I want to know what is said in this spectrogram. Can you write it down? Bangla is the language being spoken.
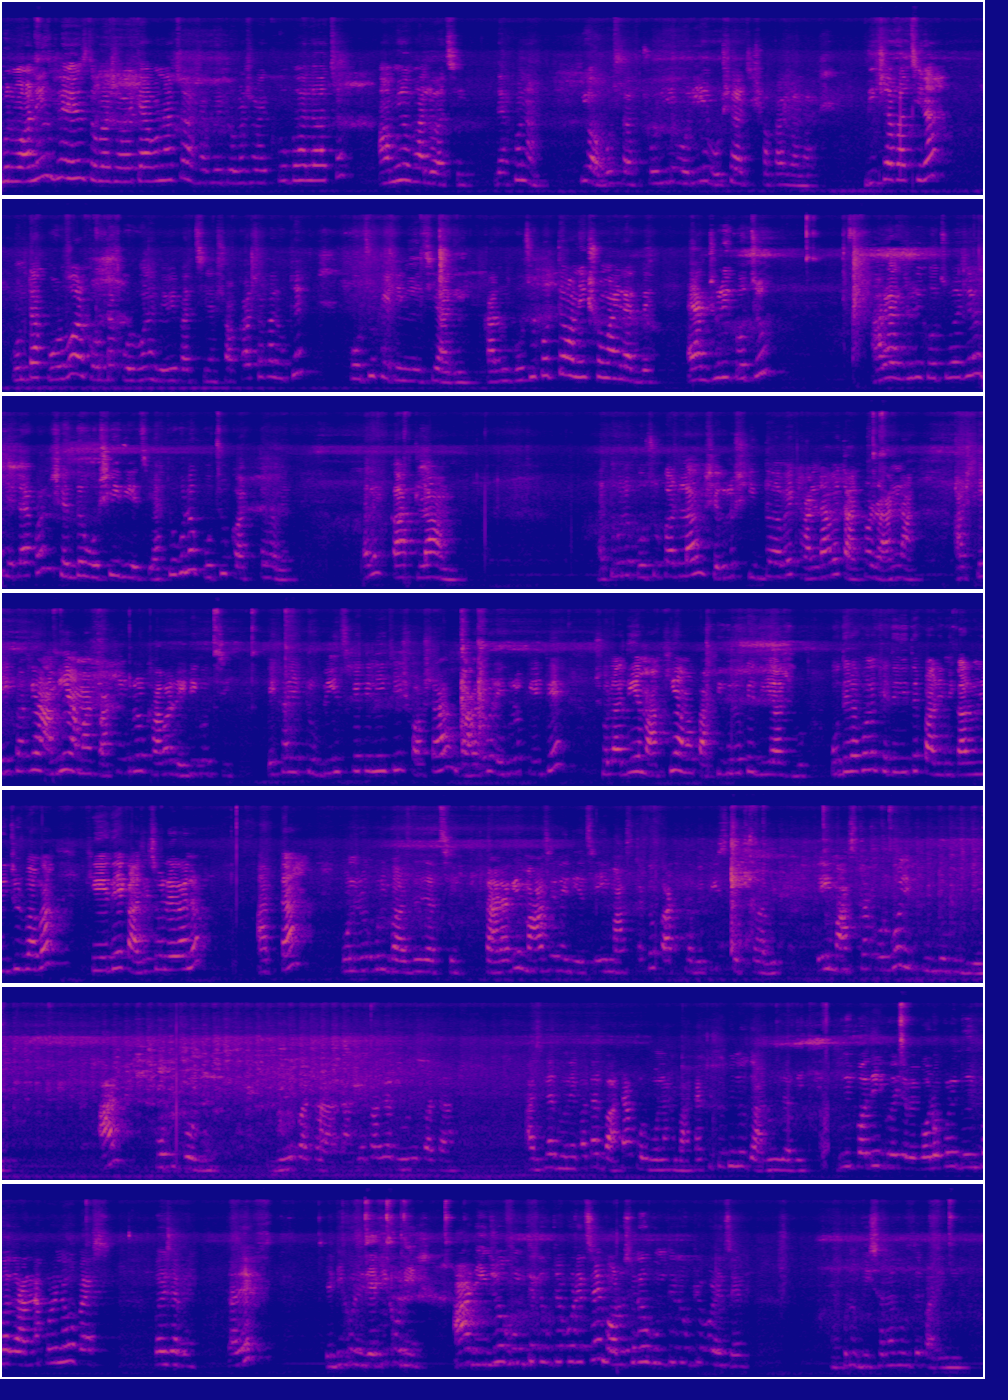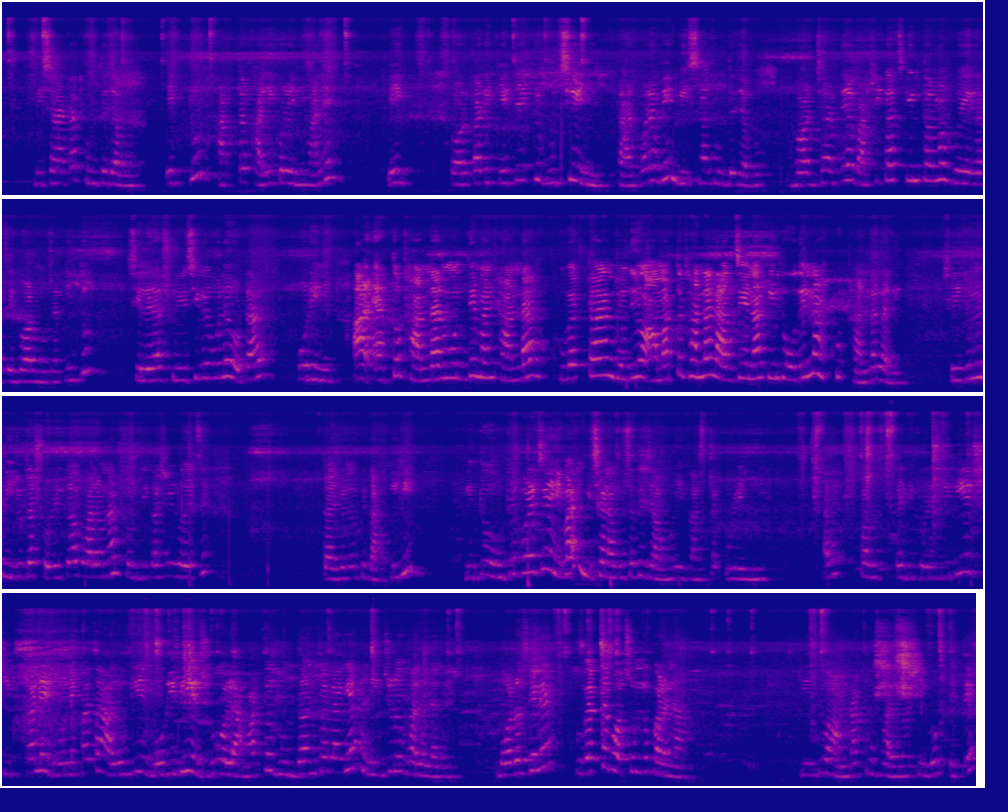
গুড মর্নিং ফ্রেন্ডস তোমরা সবাই কেমন আছো? আশা করি তোমরা সবাই খুব ভালো আছো। আমিও ভালো আছি। দেখো না, কি অবস্থা? ছড়িয়ে গড়িয়ে বসে আছি সকালবেলা। দিশা পাচ্ছি না। কোনটা করব আর কোনটা করব না ভেবে পাচ্ছি না। সকাল সকাল উঠে কচু কেটে নিয়েছি আগে। কারণ কচু করতে অনেক সময় লাগবে। এক ঝুড়ি কচু, আর এক ঝুড়ি কচু হয়েছিল, যেটা এখন সেদ্ধ বসিয়ে দিয়েছি। এতগুলো কচু কাটতে হবে। তাহলে কাটলাম। এতগুলো কচু কাটলাম, সেগুলো সিদ্ধ হবে, ঠান্ডা হবে, তারপর রান্না। আর সেই ফাঁকে আমি আমার পাখিগুলোর খাবার রেডি করছি। এখানে একটু বিনস কেটে নিয়েছি শশা গাজর, এগুলো কেটে ছোলা দিয়ে মাখিয়ে আমার পাখিগুলোকে দিয়ে আসব। ওদের এখনও খেতে দিতে পারিনি, কারণ রিজুর বাবা খেয়ে দিয়ে কাজে চলে গেল। আটটা পনেরো কুড়ি বাজতে যাচ্ছে। তার আগে মাছ এনে দিয়েছে। এই মাছটাকেও কাটতে হবে পিস করতে হবে। এই মাছটা করব এই ফুলকপি দিয়ে। আর কপি করব। ধনে পাতা তাজা তাজা ধনে পাতা আজকে আর ধনে পাতার বাটা করব না, বাটা কিন্তু কিন্তু দারুণ যাবে দুই পদেই হয়ে যাবে, বড় করে দুই পদ রান্না করে নেব, ব্যাস, হয়ে যাবে। তাহলে রেডি করি রেডি করি। আর রিজুও ঘুম থেকে উঠে পড়েছে, বড় ছেলেও ঘুম থেকে উঠে পড়েছে। এখনও বিছানা তুলতে পারিনি, বিছানাটা তুলতে যাব। একটু হাতটা খালি করে নিই মানে এই তরকারি কেটে একটু গুছিয়ে নিই তারপরে আমি বিছানা তুলতে যাব। ঘর ঝাড় দেওয়া বাসি কাজ কিন্তু আমার হয়ে গেছে, ঘর মোছা। কিন্তু ছেলেরা শুয়েছিল বলে ওটা করিনি। আর এত ঠান্ডার মধ্যে মানে ঠান্ডা খুব একটা, যদিও আমার তো ঠান্ডা লাগছে না, কিন্তু ওদের না খুব ঠান্ডা লাগে। সেই জন্য রিজুটার শরীরটাও ভালো না, সর্দি কাশি হয়েছে, তাই জন্য ওকে ডাকিনি। কিন্তু উঠে পড়েছে, এবার বিছানা গুছাতে যাব, এই কাজটা করে নিই। আরে রেডি করে দিয়ে শীতকালে ধনে পাতা, আলু দিয়ে, বড়ি দিয়ে ঝোল, আমার তো দুর্দান্ত লাগে আর রিজুরও ভালো লাগে। বড় ছেলে খুব একটা পছন্দ করে না, কিন্তু আমরা খুব ভালোবাসি গো খেতে।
